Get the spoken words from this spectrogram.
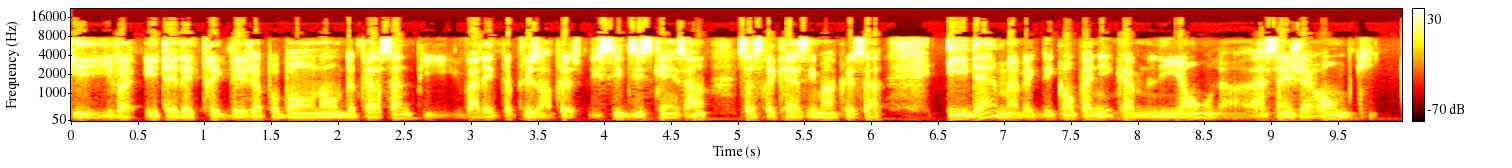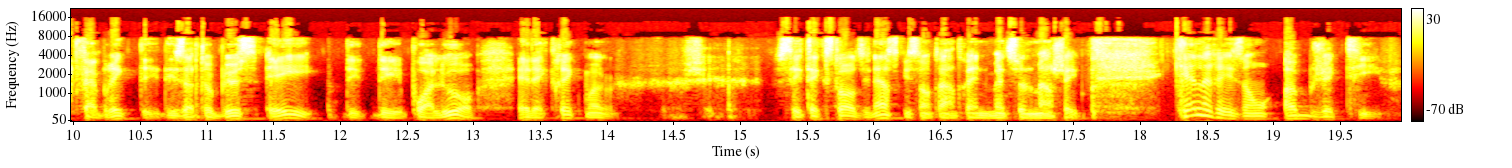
il, va, il, est électrique déjà pour bon nombre de personnes, puis il va l'être de plus en plus. D'ici 10-15 ans, ça serait quasiment que ça. Idem avec des compagnies comme Lyon, là, à Saint-Jérôme, qui fabriquent des, des autobus et des, des, poids lourds électriques. Moi, c'est extraordinaire ce qu'ils sont en train de mettre sur le marché. Quelle raison objective,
